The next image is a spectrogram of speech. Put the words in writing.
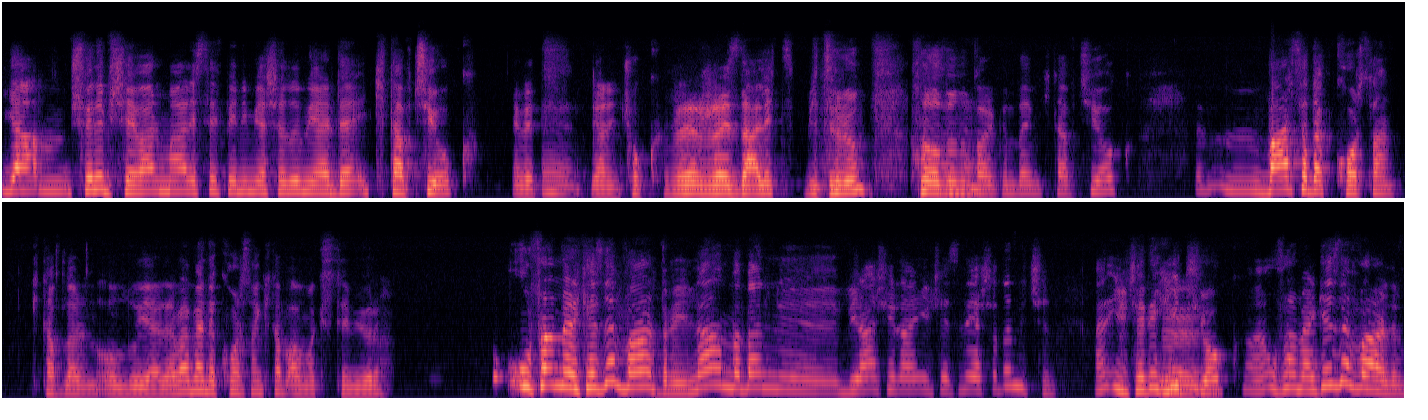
Ya şöyle bir şey var. Maalesef benim yaşadığım yerde kitapçı yok. Evet. Hmm. Yani çok re- rezalet bir durum olduğunun farkındayım. Kitapçı yok. Hmm, Varsa da korsan kitapların olduğu yerler var. Ben de korsan kitap almak istemiyorum. Urfa merkezde vardır illa ama ben e, Viranşehir'den ilçesinde yaşadığım için hani ilçede hiç Hmm. yok. Yani Urfa merkezde vardır.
